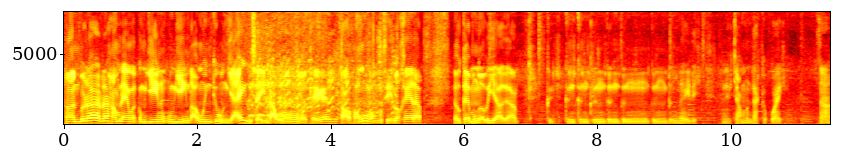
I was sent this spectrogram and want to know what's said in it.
Hên bữa đó nó không đem mà công viên công viên đội nguyên cái quần giấy, quần xị đầu luôn mọi người thiệt cậu không có mong quần xị lo khe đâu. Ok mọi người, bây giờ à, cưng cưng cưng cưng cưng cưng cưng đứng đây đi nếu chấm mình đặt góc quay. Đó.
